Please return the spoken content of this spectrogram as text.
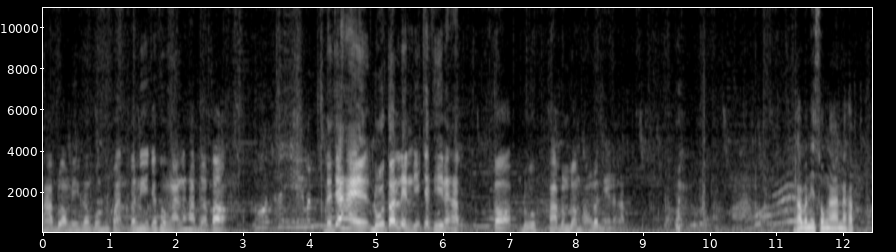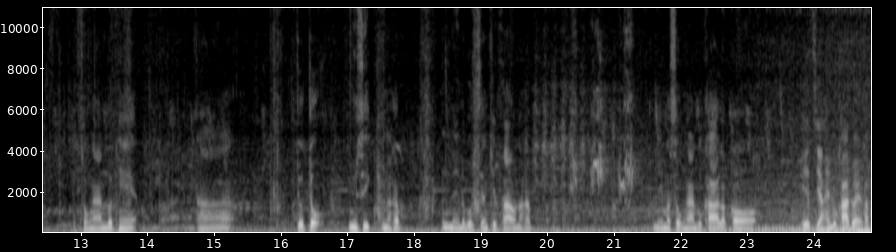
ภาพรวมมีเครื่องปรุงเครื่องปั่นวันนี้จะส่งงานนะครับ เดี๋ยวก็ เดี๋ยวจะให้ดูตอนเล่นอีกจักทีนะครับ ก็ดูภาพรวมๆของรถแห่นะครับครับวันนี้ส่งงานนะครับ ส่งงานรถแห่อ่าโจโจมิวสิกนะครับ ในระบบเสียงเจ็ดสาวนะครับอันนี้มาส่งงานลูกค้าแล้วก็เทสเสียงให้ลูกค้าด้วยครับ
